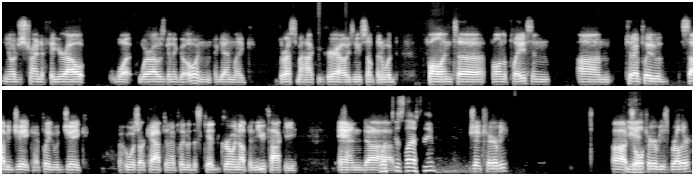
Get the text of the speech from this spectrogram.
you know, just trying to figure out what where I was going to go and again like the rest of my hockey career, I always knew something would fall into fall into place and um kid I played with Stavi Jake. I played with Jake who was our captain. I played with this kid growing up in youth hockey and uh, What's his last name? Jake Farabee, uh, Yeah. Joel Farabee's brother.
